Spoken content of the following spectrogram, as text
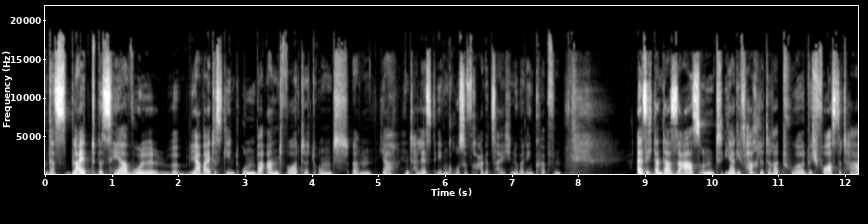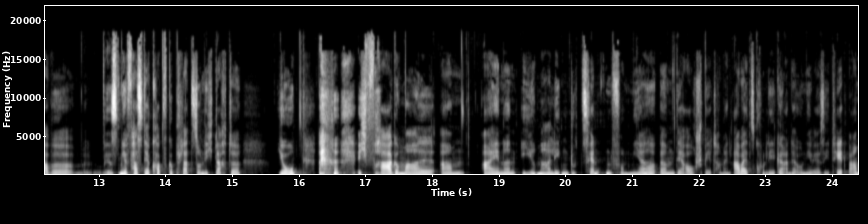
das bleibt bisher wohl äh, ja weitestgehend unbeantwortet und ähm, ja hinterlässt eben große Fragezeichen über den Köpfen. Als ich dann da saß und ja die Fachliteratur durchforstet habe, ist mir fast der Kopf geplatzt und ich dachte, jo, ich frage mal ähm, einen ehemaligen Dozenten von mir, ähm, der auch später mein Arbeitskollege an der Universität war.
